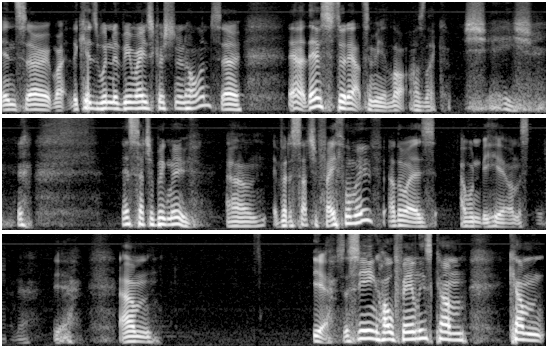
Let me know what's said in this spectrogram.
and so my, the kids wouldn't have been raised Christian in Holland. So yeah, they've stood out to me a lot. I was like, sheesh. That's such a big move. Um, but it's such a faithful move. Otherwise, I wouldn't be here on the stage right now. Yeah. Um, yeah. So seeing whole families come, come,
